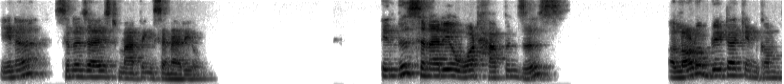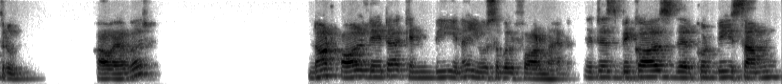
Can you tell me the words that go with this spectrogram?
in a synergized mapping scenario. In this scenario, what happens is a lot of data can come through. However, not all data can be in a usable format. It is because there could be some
